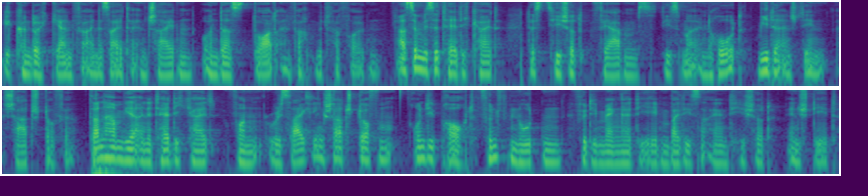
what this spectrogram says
Ihr könnt euch gern für eine Seite entscheiden und das dort einfach mitverfolgen. Außerdem diese Tätigkeit des T-Shirt-Färbens, diesmal in Rot, wieder entstehen Schadstoffe. Dann haben wir eine Tätigkeit von Recycling-Schadstoffen und die braucht fünf Minuten für die Menge, die eben bei diesem einen T-Shirt entsteht.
